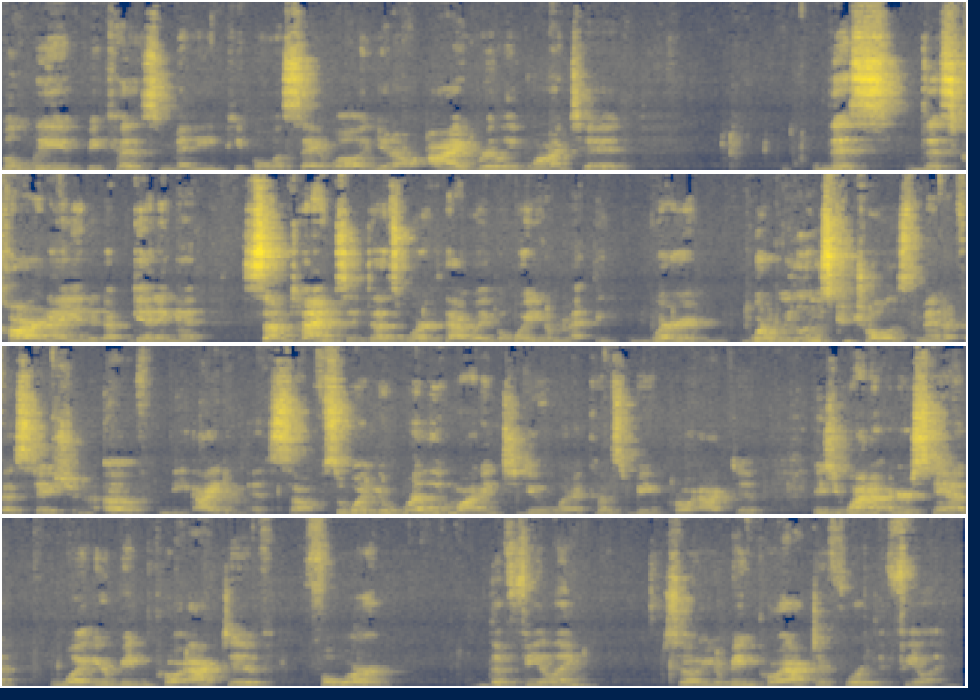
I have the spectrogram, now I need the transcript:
believe because many people will say well you know i really wanted this this car and i ended up getting it sometimes it does work that way, but what you're where where we lose control is the manifestation of the item itself. So what you're really wanting to do when it comes to being proactive is you want to understand what you're being proactive for, the feeling. So you're being proactive for the feeling.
